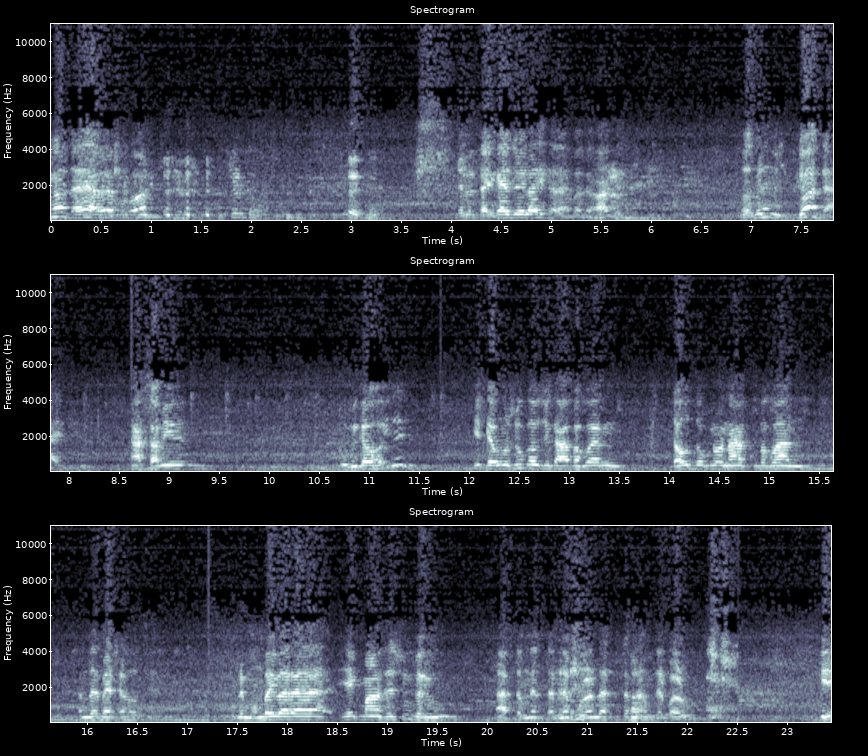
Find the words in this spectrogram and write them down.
ના થાય હવે ભગવાન? એટલે ટકાઈ જોયેલા ખરા બધા? ક્યાં જાય? આ સ્વામી ભૂમિકા હોય છે એટલે હું શું કઉ છું કે આ ભગવાન, ચૌદ લોક નો નાથ ભગવાન અંદર બેઠેલો છે. એટલે મુંબઈ વાળા એક માણસે શું કર્યું? આ તમને તમને પૂરણદાસ તમને સમજણ પાડું. કે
